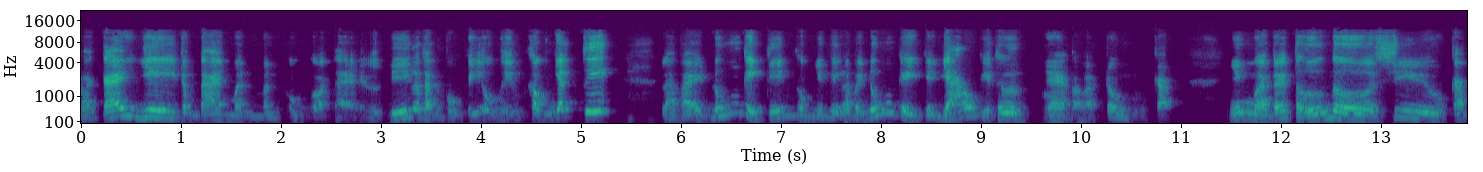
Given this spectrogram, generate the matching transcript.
là cái gì trong tay mình mình cũng có thể biến nó thành vũ khí hữu hiệu không nhất thiết là phải đúng cái kiếm cũng như là phải đúng cái cái giáo, cái thương. Nha, đó là trùng cấp nhưng mà tới thượng thừa siêu cấp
